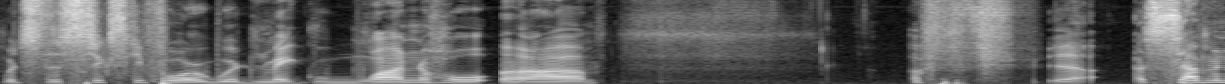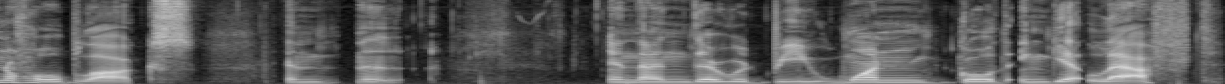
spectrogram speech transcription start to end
Which the 64 would make one whole, uh, a, uh, seven whole blocks. And and then there would be one gold ingot left,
